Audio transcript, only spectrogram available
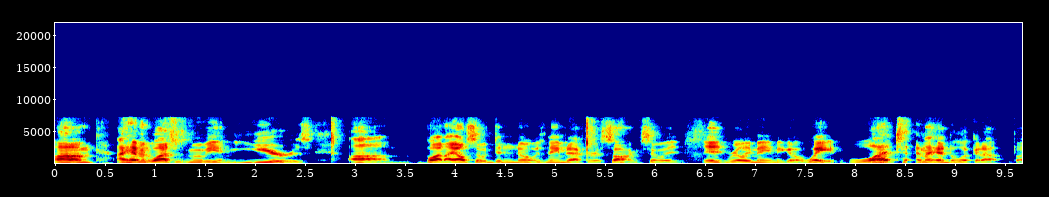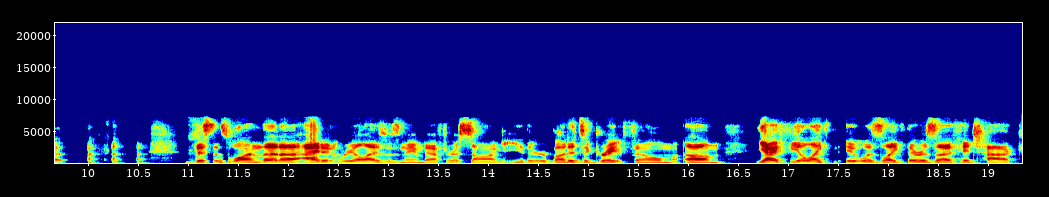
um, I haven't watched this movie in years, um, but I also didn't know it was named after a song, so it it really made me go, wait, what? And I had to look it up. But this is one that uh, I didn't realize was named after a song either, but it's a great film. Um, yeah, I feel like it was like there was a Hitchcock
